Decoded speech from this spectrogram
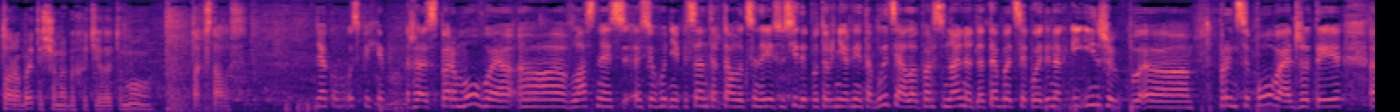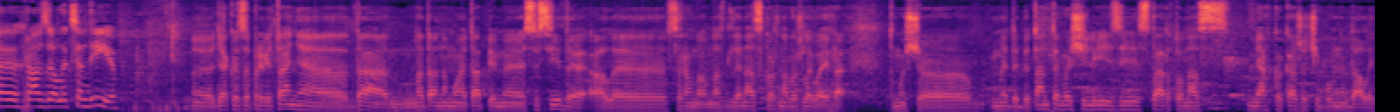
то робити, що ми би хотіли. Тому так сталося. Дякую, успіхів з перемогою. Власне, сьогодні епіцентр та Олександрія сусіди по турнірній таблиці, але персонально для тебе цей поєдинок і інший е, принциповий, адже ти е, грав за Олександрію. Е, Дякую за привітання. Да, на даному етапі ми сусіди, але все одно для нас кожна важлива ігра, тому що ми дебютанти в вищій лізі. Старт у нас, м'яко кажучи, був невдалий.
